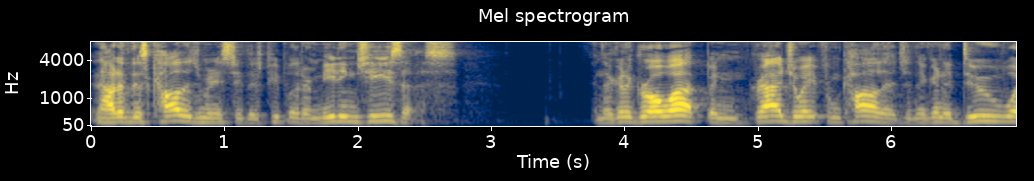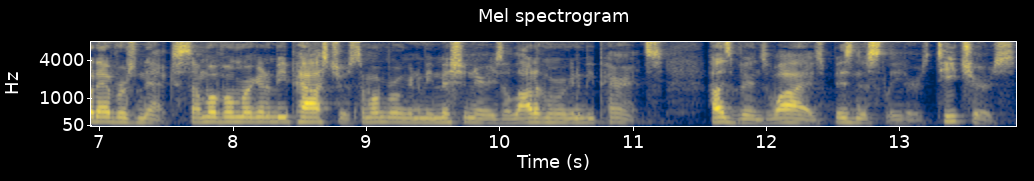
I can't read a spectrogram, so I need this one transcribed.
And out of this college ministry, there's people that are meeting Jesus. And they're going to grow up and graduate from college and they're going to do whatever's next. Some of them are going to be pastors, some of them are going to be missionaries, a lot of them are going to be parents, husbands, wives, business leaders, teachers.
